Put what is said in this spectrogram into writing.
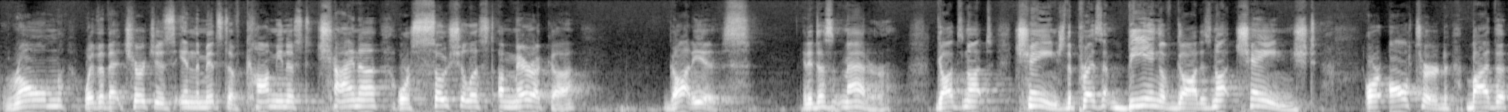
Rome, whether that church is in the midst of communist China or socialist America, God is. And it doesn't matter. God's not changed. The present being of God is not changed or altered by the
